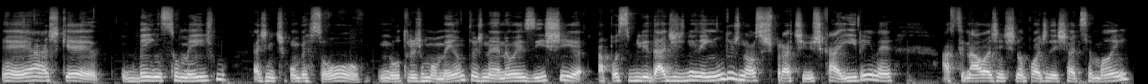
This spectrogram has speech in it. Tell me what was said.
É, acho que é bem isso mesmo. A gente conversou em outros momentos, né? Não existe a possibilidade de nenhum dos nossos pratinhos caírem, né? Afinal, a gente não pode deixar de ser mãe,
